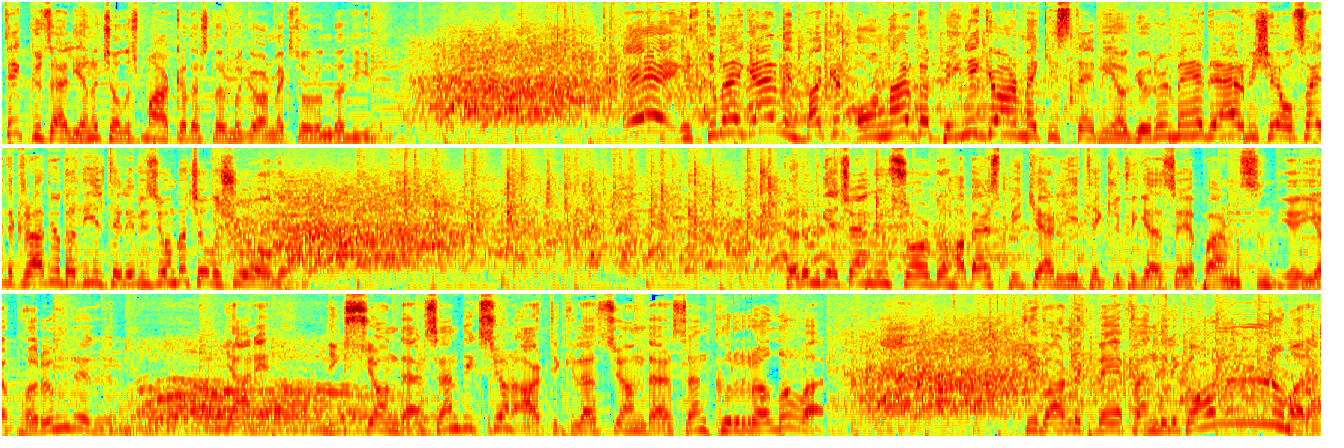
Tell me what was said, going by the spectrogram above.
Tek güzel yanı çalışma arkadaşlarımı görmek zorunda değilim. Ee, üstüme gelmeyin. Bakın onlar da beni görmek istemiyor. Görülmeye değer bir şey olsaydık radyoda değil televizyonda çalışıyor olurdu. Karım geçen gün sordu haber spikerliği teklifi gelse yapar mısın diye. Yaparım dedim. Yani diksiyon dersen diksiyon, artikülasyon dersen kralı var. Kibarlık, beyefendilik on numara.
